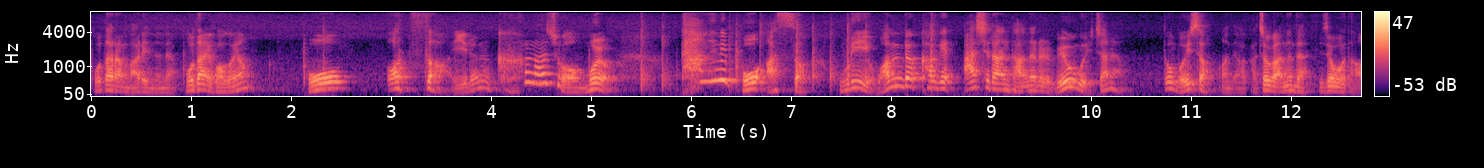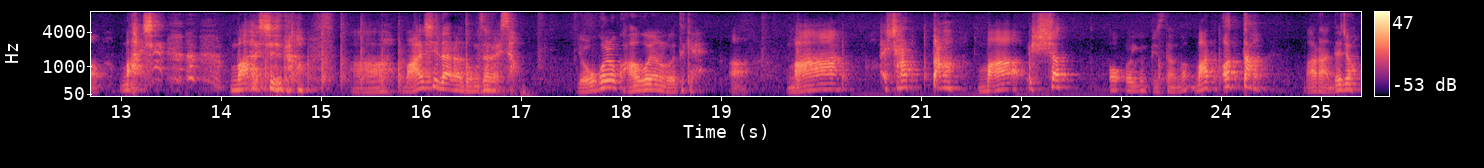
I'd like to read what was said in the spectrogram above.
보다란 말이 있는데 보다의 과거형 보 었어 이러면 큰일 나죠. 뭐요? 당연히 보았어. 우리 완벽하게 아시라는 단어를 외우고 있잖아요. 또 뭐 있어? 어, 내가 가져갔는데 잊어보다. 어, 마시 마시다. 아 마시다라는 동사가 있어. 요걸 과거형을 어떻게? 해? 어, 마셨다. 마셨. 어, 어 이건 비슷한가? 맛었다. 말 안 되죠?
